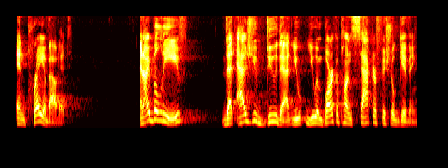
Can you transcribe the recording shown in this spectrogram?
and pray about it. And I believe that as you do that, you, you embark upon sacrificial giving.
